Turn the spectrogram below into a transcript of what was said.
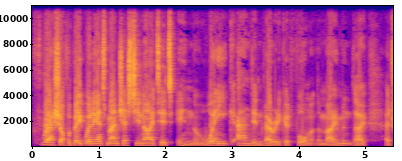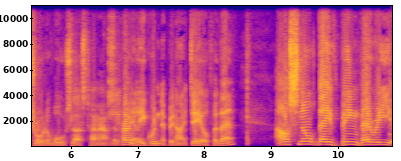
fresh off a big win against Manchester United in the week, and in very good form at the moment, though a draw to Wolves last time out in the Yeah. Premier League wouldn't have been ideal for them. Arsenal, they've been very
